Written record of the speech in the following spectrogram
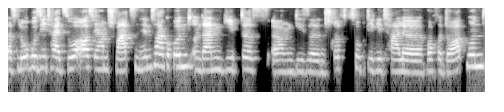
das Logo sieht halt so aus, wir haben schwarzen Hintergrund und dann gibt es ähm, diesen Schriftzug Digitale Woche Dortmund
